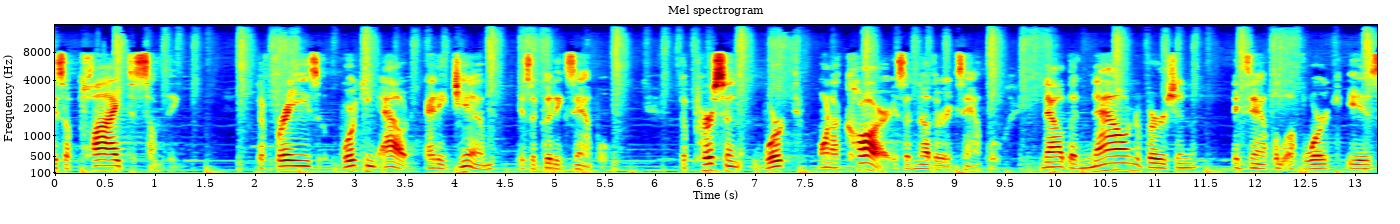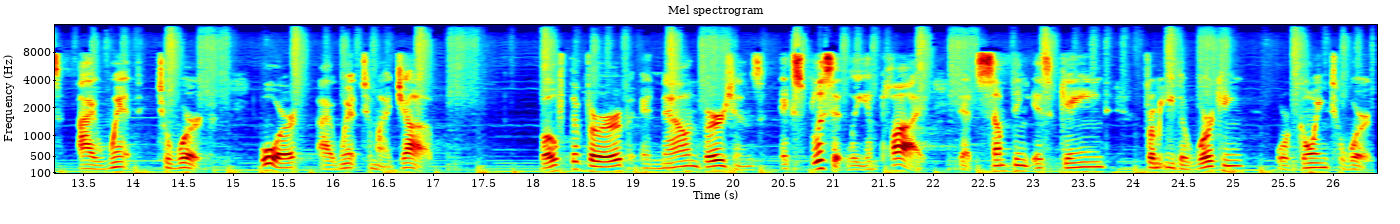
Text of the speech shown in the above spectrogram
is applied to something. The phrase working out at a gym is a good example. The person worked on a car is another example. Now, the noun version example of work is I went to work or I went to my job. Both the verb and noun versions explicitly imply that something is gained from either working or going to work,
